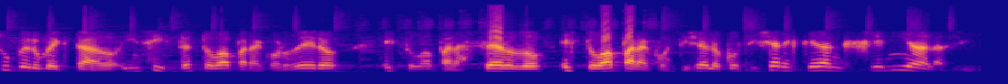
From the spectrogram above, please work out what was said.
súper humectado. Insisto, esto va para cordero, esto va para cerdo, esto va para costillar. Los costillares quedan genial así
